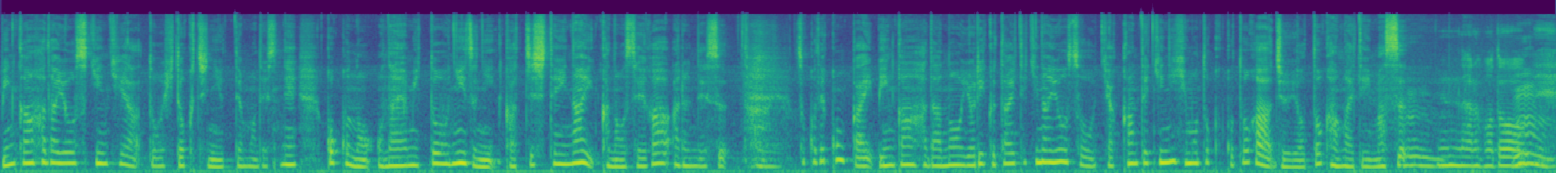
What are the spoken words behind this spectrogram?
敏感肌用スキンケアと一口に言ってもですね個々のお悩みとニーズに合致していない可能性があるんです。そこで今回敏感肌のより具体的な要素を客観的に紐解くことが重要と考えています。ううんん、なるほど、うん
